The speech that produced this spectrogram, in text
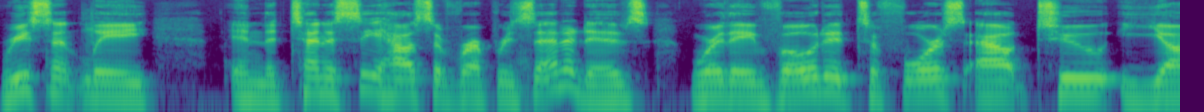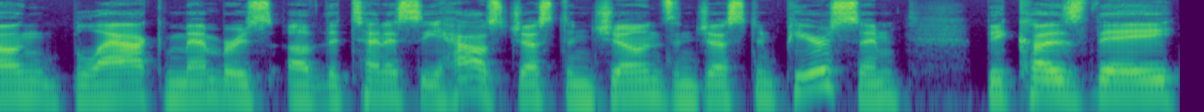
recently in the Tennessee House of Representatives, where they voted to force out two young black members of the Tennessee House, Justin Jones and Justin Pearson, because they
